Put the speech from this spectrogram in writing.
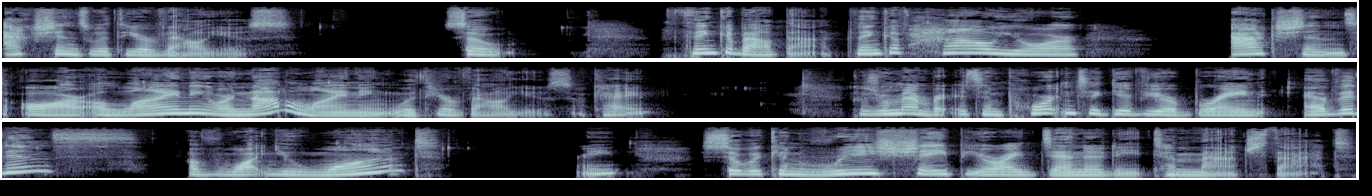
actions with your values. So Think about that. Think of how your actions are aligning or not aligning with your values. Okay. Because remember, it's important to give your brain evidence of what you want, right? So it can reshape your identity to match that.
